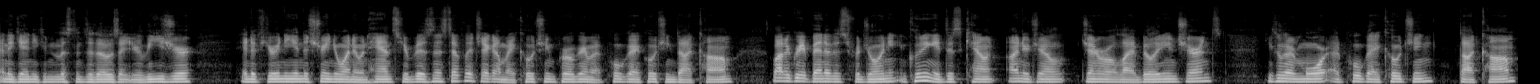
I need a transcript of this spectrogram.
And again, you can listen to those at your leisure. And if you're in the industry and you want to enhance your business, definitely check out my coaching program at poolguycoaching.com. A lot of great benefits for joining, including a discount on your gen- liability insurance. You can learn more at poolguycoaching.com.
